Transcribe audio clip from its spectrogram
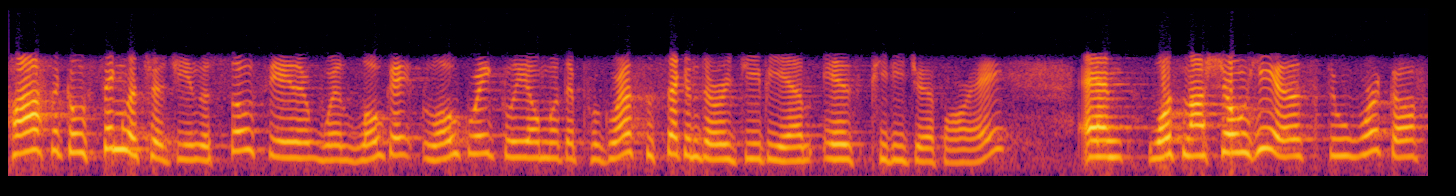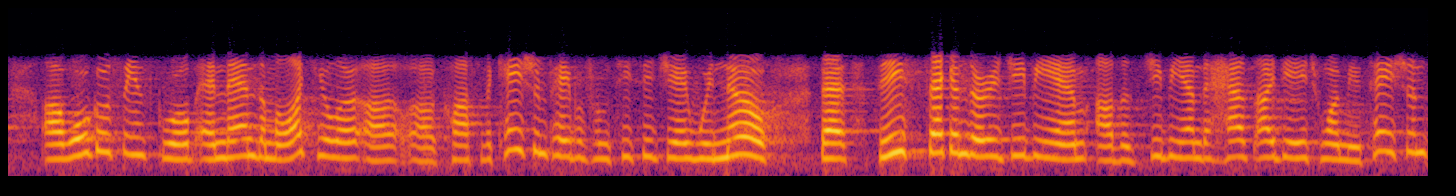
classical signature gene associated with low-grade, glioma that progress to secondary GBM is PDGFRA. And what's not shown here is through work of uh, Vogelstein's group and then the molecular uh, uh, classification paper from TCGA, we know that these secondary GBM are the GBM that has IDH1 mutation.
